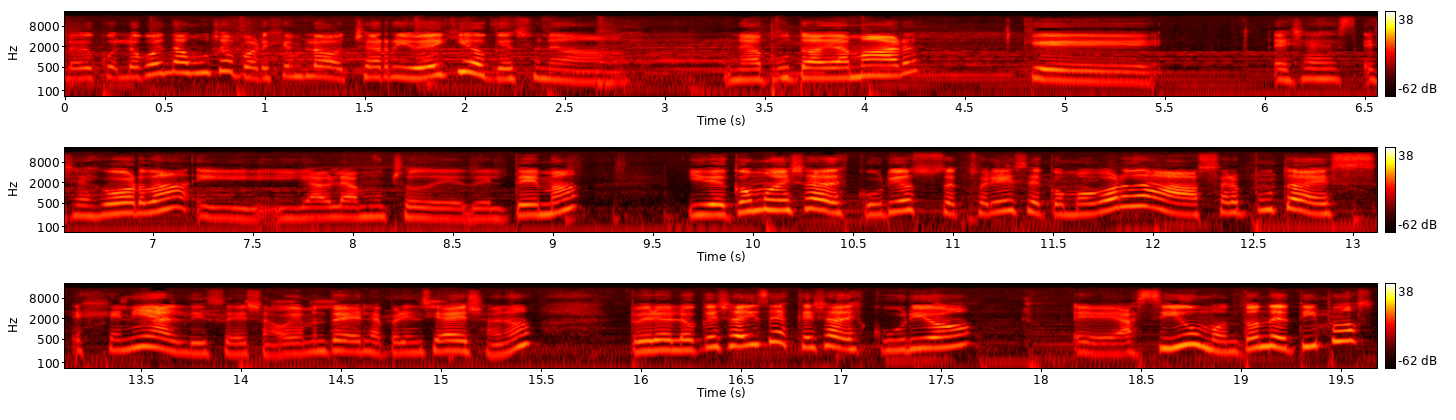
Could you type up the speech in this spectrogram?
lo, lo cuenta mucho, por ejemplo, Cherry Vecchio, que es una, una puta de amar, que ella es, ella es gorda y, y habla mucho de- del tema. Y de cómo ella descubrió su sexualidad. Dice, como gorda, ser puta es, genial, dice ella. Obviamente es la experiencia de ella, ¿no? Pero lo que ella dice es que ella descubrió eh, así un montón de tipos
